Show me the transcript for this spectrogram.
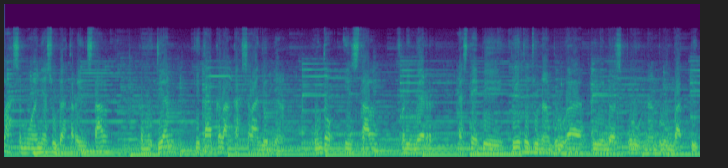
Setelah semuanya sudah terinstall, kemudian kita ke langkah selanjutnya untuk install firmware STB B760H di Windows 10 64 bit.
